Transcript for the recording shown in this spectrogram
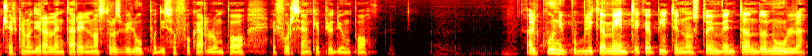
cercano di rallentare il nostro sviluppo, di soffocarlo un po' e forse anche più di un po'. Alcuni pubblicamente, capite, non sto inventando nulla,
